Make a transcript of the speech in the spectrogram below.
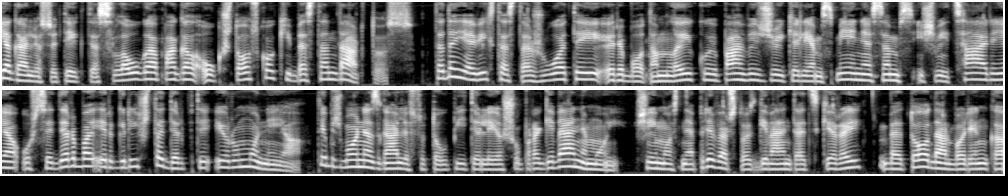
jie gali suteikti slaugą pagal aukštos kokybės standartus. Tada jie vyksta stažuotei ribotam laikui, pavyzdžiui, keliems mėnesiams į Šveicariją, užsidirba ir grįžta dirbti į Rumuniją. Taip žmonės gali sutaupyti lėšų pragyvenimui. Šeimos nepriverstos gyventi atskirai, bet to darbo rinka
